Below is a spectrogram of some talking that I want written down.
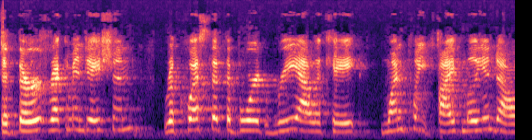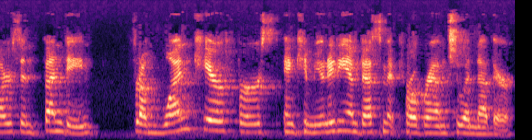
The third recommendation requests that the board reallocate $1.5 million in funding from one Care First and Community Investment Program to another.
